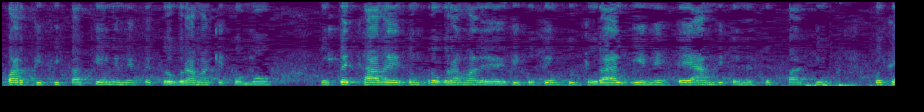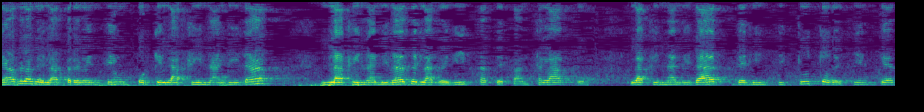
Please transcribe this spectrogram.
participación en este programa que como usted sabe es un programa de difusión cultural y en este ámbito, en este espacio, pues se habla de la prevención porque la finalidad, la finalidad de la revista Tepantlaco, la finalidad del Instituto de Ciencias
